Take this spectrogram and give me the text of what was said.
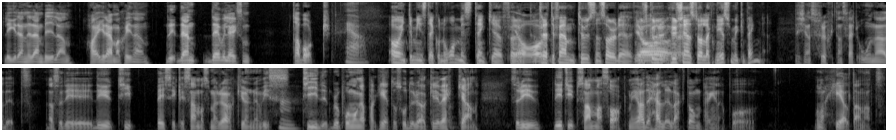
Ligger den i den bilen? Har jag grävmaskinen? Det, den, det vill jag liksom ta bort. Ja. Ja, inte minst ekonomiskt tänker jag. För Ja. 35 000, sa du det? Hur, Ja. skulle, hur känns det att ha lagt ner så mycket pengar? Det känns fruktansvärt onödigt. Alltså det, det är ju typ basically samma som en rökare under en viss tid. Det beror på hur många paket och så du röker i veckan. Så det är ju det är typ samma sak. Men jag hade hellre lagt de pengarna på, på något helt annat.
